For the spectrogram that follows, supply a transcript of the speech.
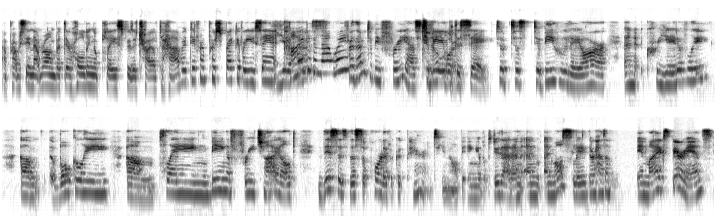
I'm probably saying that wrong, but they're holding a place for the child to have a different perspective. Are you saying it kind of in that way? For them to be free as to children, be able to say, to, to, to be who they are, and creatively, um, vocally, um, playing, being a free child. This is the support of a good parent, you know, being able to do that. And, and, and mostly there hasn't in my experience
